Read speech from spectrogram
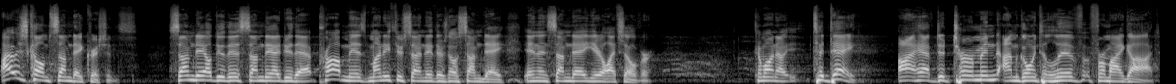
I always call them someday Christians. Someday I'll do this, someday I do that. Problem is, Monday through Sunday, there's no someday. And then someday your life's over. Come on now. Today, I have determined I'm going to live for my God.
